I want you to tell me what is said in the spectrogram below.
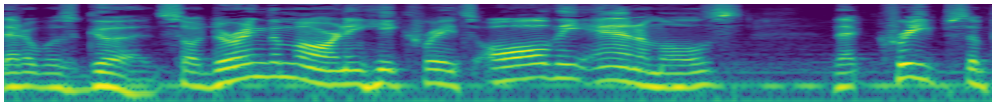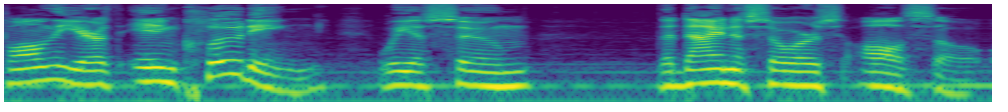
that it was good. So during the morning, he creates all the animals that creeps upon the earth, including, we assume, the dinosaurs also.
